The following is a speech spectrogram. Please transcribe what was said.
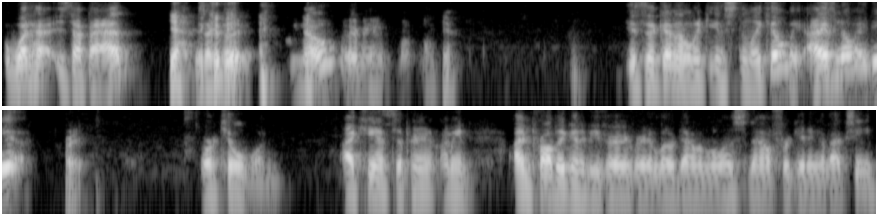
what? Ha- is that bad? Yeah, Is it that could good? be. No, I mean, Yeah. Is going to like instantly kill me? I have no idea. Right. Or kill one. I can't apparently. I mean, I'm probably going to be very, very low down on the list now for getting a vaccine.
